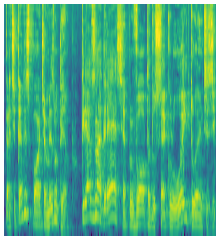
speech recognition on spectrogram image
praticando esporte ao mesmo tempo. Criados na Grécia por volta do século 8 a.C.,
